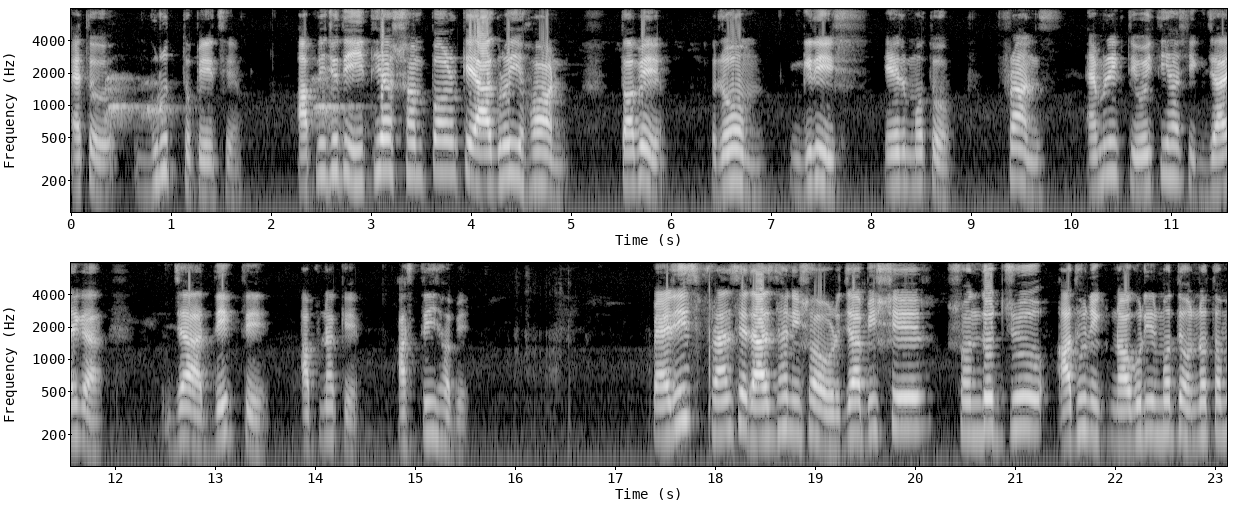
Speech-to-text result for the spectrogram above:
এত গুরুত্ব পেয়েছে। আপনি যদি ইতিহাস সম্পর্কে আগ্রহী হন, তবে রোম গ্রিস এর মতো ফ্রান্স এমন একটি ঐতিহাসিক জায়গা যা দেখতে আপনাকে আসতেই হবে। প্যারিস, ফ্রান্সের রাজধানী শহর, যা বিশ্বের সৌন্দর্য আধুনিক নগরীর মধ্যে অন্যতম,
